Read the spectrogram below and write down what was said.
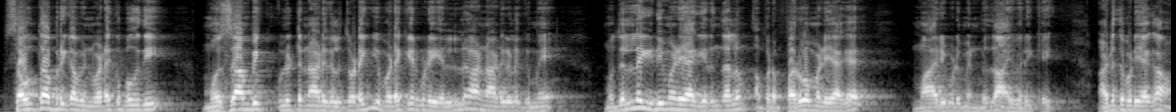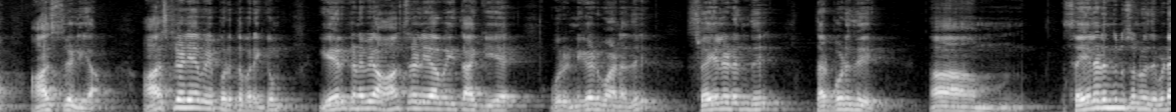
சவுத் ஆப்பிரிக்காவின் வடக்கு பகுதி மொசாம்பிக் உள்ளிட்ட நாடுகள் தொடங்கி வடக்கே இருக்கக்கூடிய எல்லா நாடுகளுக்குமே முதல்ல இடிமழையாக இருந்தாலும் அப்புறம் பருவமழையாக மாறிவிடும் என்பது ஆய்வறிக்கை. அடுத்தபடியாக ஆஸ்திரேலியா. ஆஸ்திரேலியாவை பொறுத்த வரைக்கும் ஏற்கனவே ஆஸ்திரேலியாவை தாக்கிய ஒரு நிகழ்வானது செயலிழந்து தற்பொழுது செயலிழந்துன்னு சொல்வதை விட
